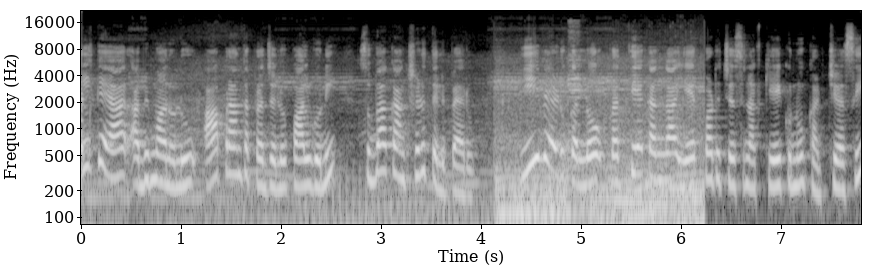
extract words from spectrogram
ఎల్కేఆర్ అభిమానులు ఆ ప్రాంత ప్రజలు పాల్గొని శుభాకాంక్షలు తెలిపారు. ఈ వేడుకల్లో ప్రత్యేకంగా ఏర్పాటు చేసిన కేకును కట్ చేసి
